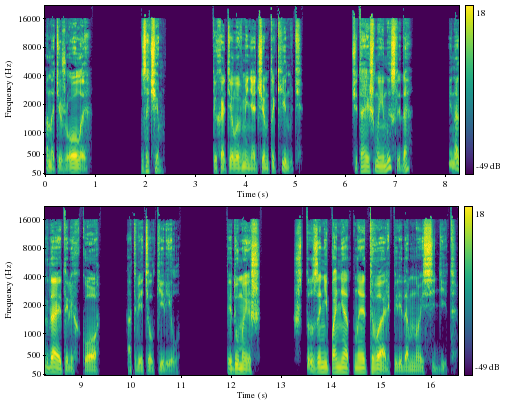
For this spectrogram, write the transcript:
она тяжелая». «Зачем?» Ты хотела в меня чем-то кинуть. Читаешь мои мысли, да? Иногда это легко, — ответил Кирилл. Ты думаешь, что за непонятная тварь передо мной сидит?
